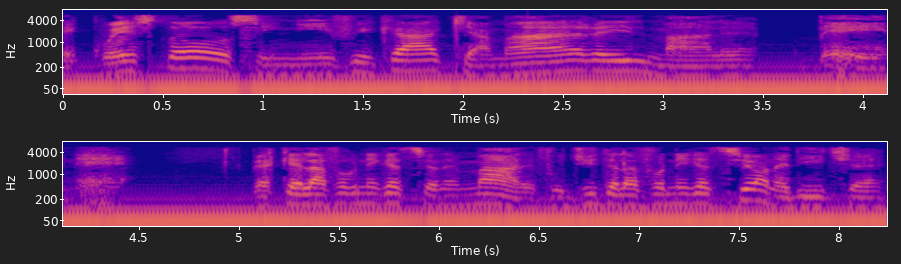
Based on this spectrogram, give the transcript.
E questo significa chiamare il male bene, perché la fornicazione è male, fuggite la fornicazione, dice,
